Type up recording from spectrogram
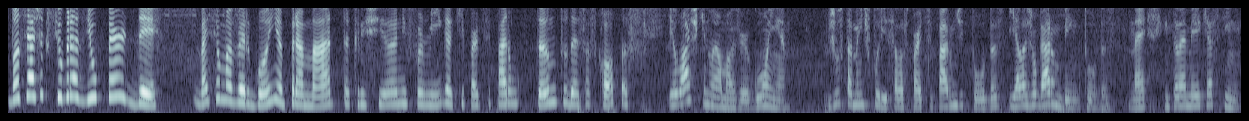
Você acha que se o Brasil perder, vai ser uma vergonha para Marta, Cristiane e Formiga que participaram tanto dessas Copas? Eu acho que não é uma vergonha, justamente por isso, elas participaram de todas e elas jogaram bem todas, né? Então é meio que assim,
